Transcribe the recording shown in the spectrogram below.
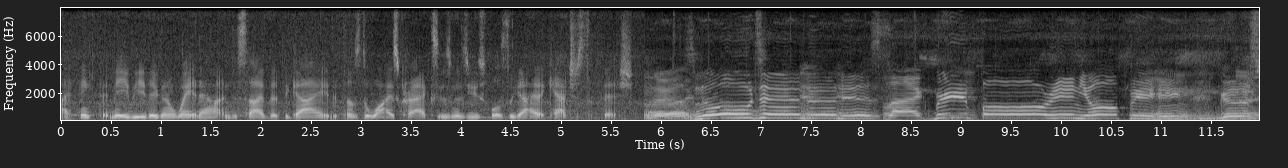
I think that maybe they're going to wait it out and decide that the guy that does the wisecracks isn't as useful as the guy that catches the fish. There's no tenderness like before in your fingertips.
